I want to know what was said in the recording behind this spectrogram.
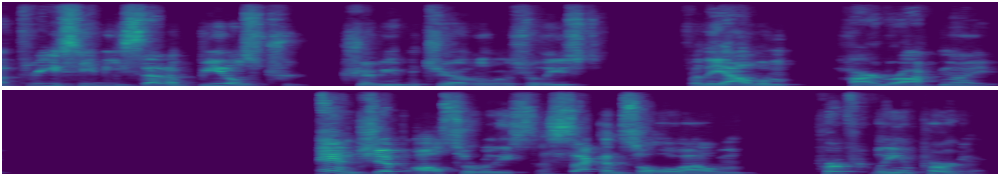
a three CD set of Beatles tri- tribute material was released for the album Hard Rock Night. And Chip also released a second solo album, Perfectly Imperfect,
